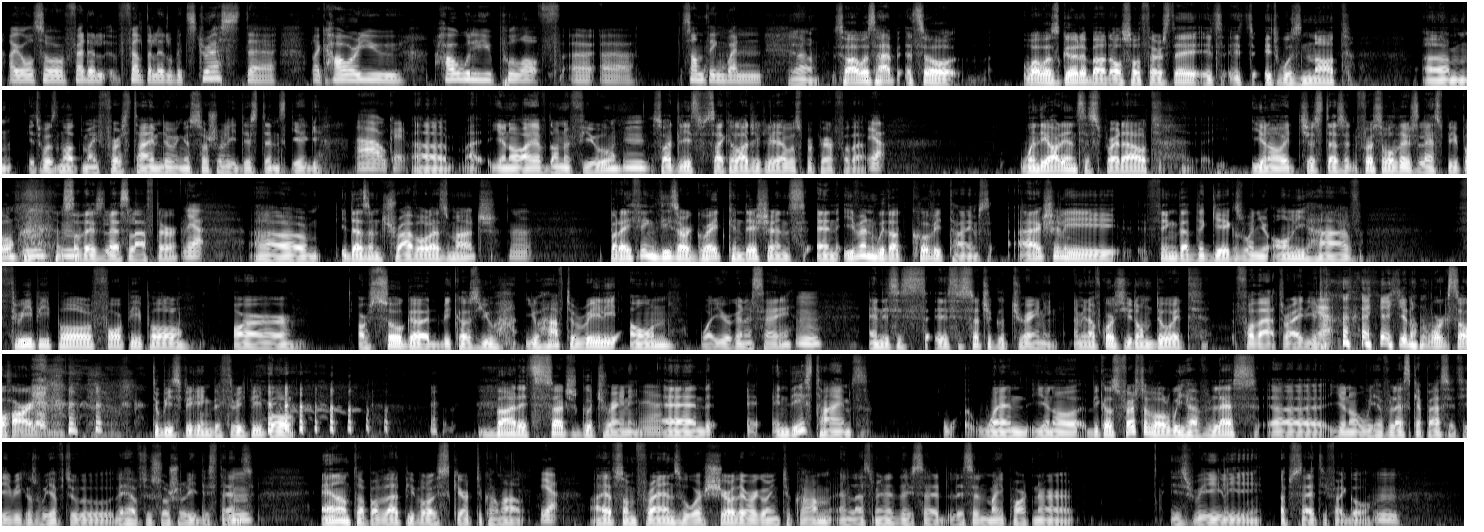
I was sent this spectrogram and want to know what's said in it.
I also felt a, felt a little bit stressed. Uh, like, how are you? How will you pull off uh, uh, something when? Yeah. So I was happy. So what was good about also Thursday? It's it it was not. Um, it was not my first time doing a socially distanced gig. Ah, okay. Uh, you know, I have done a few, so at least psychologically, I was prepared for that. Yeah. When the audience is spread out, you know, it just doesn't. First of all, there's less people, so there's less laughter. Yeah. Um, it doesn't travel as much. No. But I think these are great conditions, and even without COVID times, I actually think that the gigs when you only have three people, four people, are are so good because you you have to really own what you're gonna say, Mm. and this is this is such a good training. I mean, of course, you don't do it for that, right? You Yeah. don't, you don't work so hard to be speaking to three people but it's such good training Yeah. and in these times when you know because first of all we have less uh, you know we have less capacity because we have to they have to socially distance and on top of that people are scared to come out Yeah. i have some friends who were sure they were going to come and last minute they said listen my partner is really upset if i go Mm.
